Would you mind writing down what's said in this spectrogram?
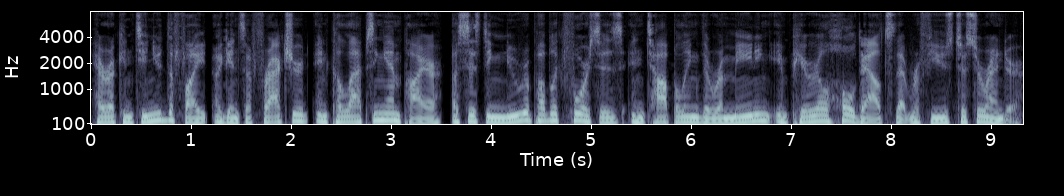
Hera continued the fight against a fractured and collapsing empire, assisting New Republic forces in toppling the remaining Imperial holdouts that refused to surrender.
